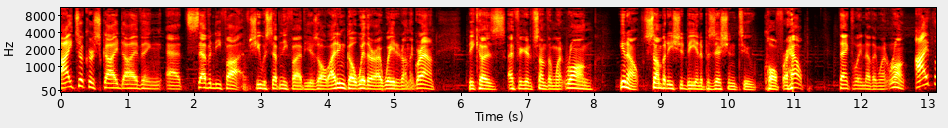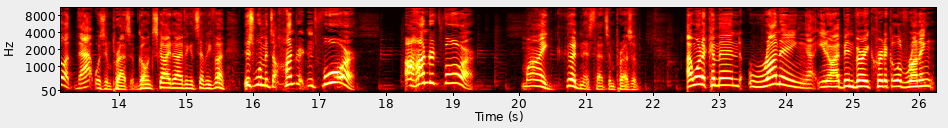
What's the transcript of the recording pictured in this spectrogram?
I took her skydiving at 75. She was 75 years old. I didn't go with her. I waited on the ground because I figured if something went wrong, you know, somebody should be in a position to call for help. Thankfully, nothing went wrong. I thought that was impressive, going skydiving at 75. This woman's 104. 104. My goodness, that's impressive. I want to commend running. You know, I've been very critical of running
